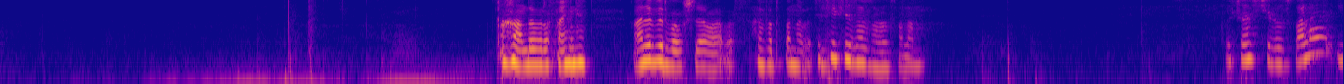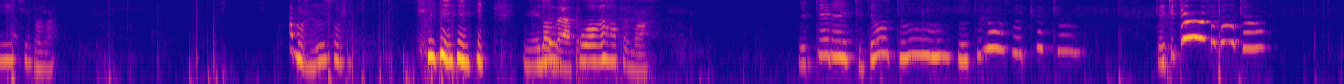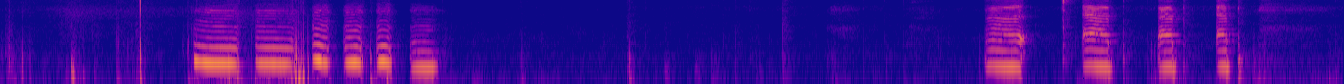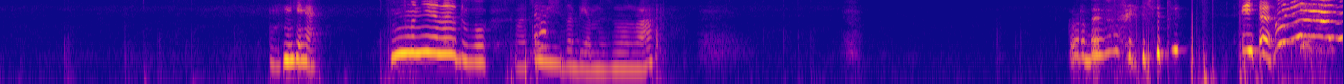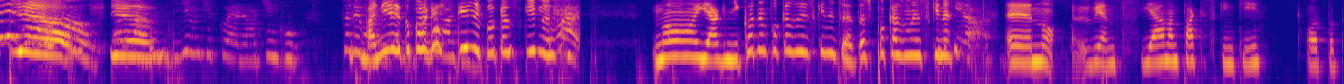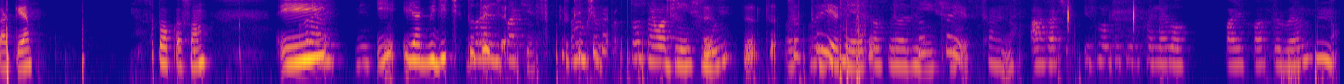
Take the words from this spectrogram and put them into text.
Aha, dobra, fajnie. Ale wyrwał szlała raz. Chyba dwa nawet. Ja się zawsze rozwalam. Jeszcze raz cię rozwalę i cię zdążę. A może już zdążę. Dobra, połowę HP ma. Tu, tu, tu, tu, tu, tu, tu, tu, tu, tu, tu. Tu, tu, tu, tu, tu, tu. Mm, mm, mm, mm, mm. E, ep, ep, ep. Nie. No nie, ledwo. Ale teraz się zabijemy z noża. Kurde, ty. Nie! Nie! Nie! Widzimy się w kolejnym odcinku, który A nie, tylko pokaż skiny, pokaż skiny. No, jak Nikodem pokazuje skiny, to ja też pokazuję skiny. Ja. E, no, więc ja mam takie skinki. Oto takie. Spoko są. I, i jak widzicie, tutaj... Ciebie- to jest najładniejszy mój. To, to, co to jest? Nie, Co, to jest co najładniejszy. to jest? Fajno. A już mam takiego fajnego Five'a 7. No.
